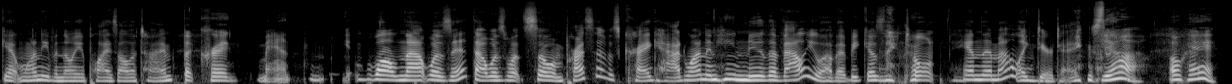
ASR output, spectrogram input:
get one, even though he applies all the time. But Craig, man, Well, that was it. That was what's so impressive is Craig had one and he knew the value of it because they don't hand them out like deer tags. yeah, okay,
